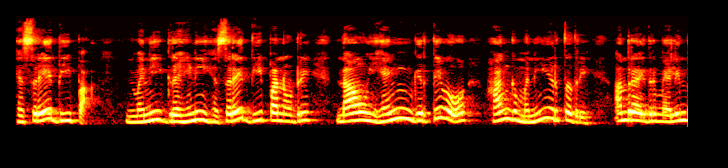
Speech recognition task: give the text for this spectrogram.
ಹೆಸರೇ ದೀಪ. ಮನಿ ಗೃಹಿಣಿ ಹೆಸರೇ ದೀಪ ನೋಡ್ರಿ. ನಾವು ಹೆಂಗಿರ್ತೀವೋ ಹಂಗೆ ಮನಿ ಇರ್ತದ್ರಿ. ಅಂದ್ರೆ ಇದ್ರ ಮೇಲಿಂದ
